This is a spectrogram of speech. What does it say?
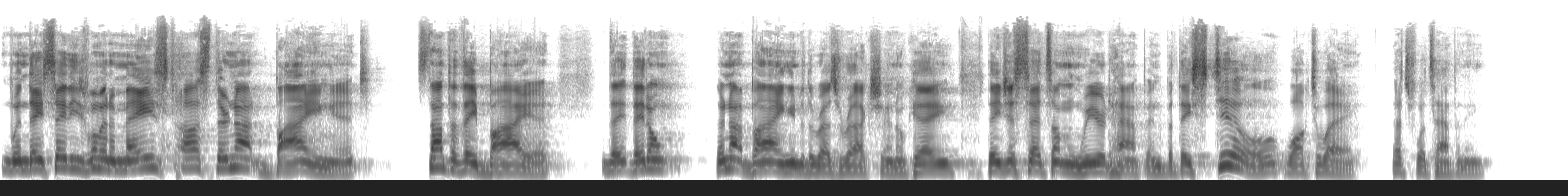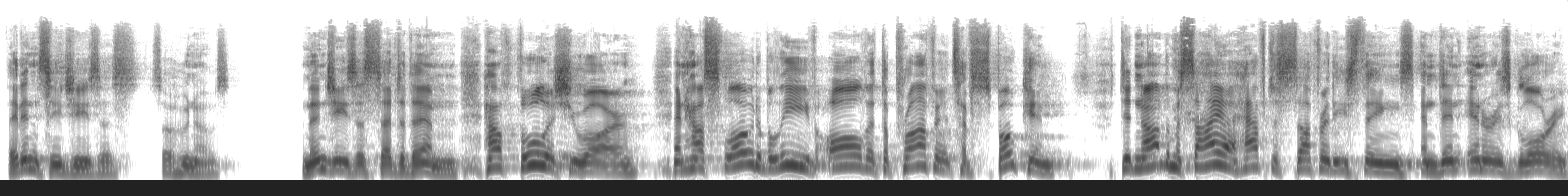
when they say these women amazed us, they're not buying it. It's not that they buy it. They, they don't, they're not buying into the resurrection, okay? They just said something weird happened, but they still walked away. That's what's happening. They didn't see Jesus, so who knows? And then Jesus said to them, How foolish you are, and how slow to believe all that the prophets have spoken. Did not the Messiah have to suffer these things and then enter his glory?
